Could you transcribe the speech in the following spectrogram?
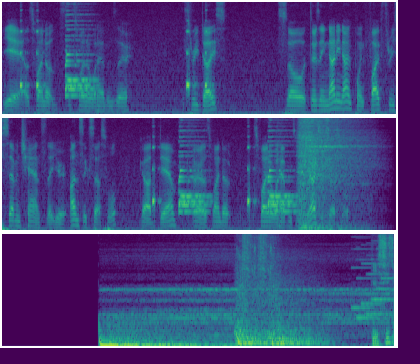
Yeah, let's find out. Let's, let's find out what happens there. Three dice. So there's a 99.537 chance that you're unsuccessful. God damn. All right, let's find out. Let's find out what happens when we are successful. 石じ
